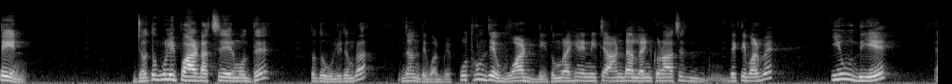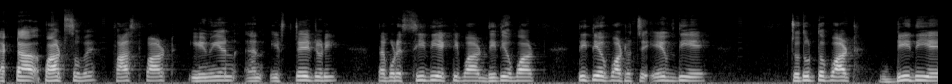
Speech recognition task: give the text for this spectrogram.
টেন যতগুলি পার্ট আছে এর মধ্যে, ততগুলি তোমরা জানতে পারবে। প্রথম যে ওয়ার্ড দিয়ে, তোমরা এখানে নিচে আন্ডারলাইন করা আছে, দেখতে পারবে? ইউ দিয়ে একটা পার্টস হবে। First part union and its territory তারপরে সি দিয়ে একটি পার্ট দ্বিতীয় পার্ট তৃতীয় পার্ট হচ্ছে এফ দিয়ে, চতুর্থ পার্ট ডি দিয়ে,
